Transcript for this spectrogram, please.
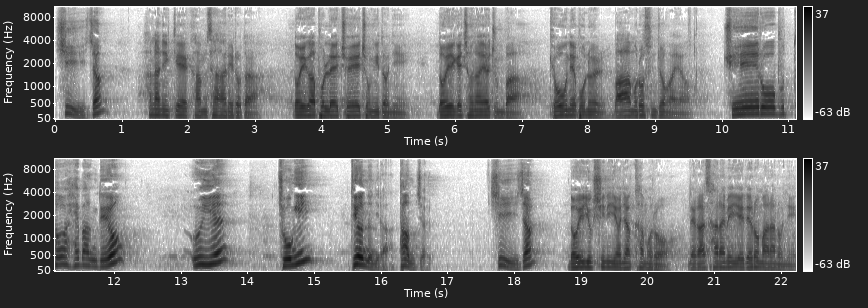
시작. 하나님께 감사하리로다. 너희가 본래 죄의 종이더니 너희에게 전하여 준 바 교훈의 본을 마음으로 순종하여 죄로부터 해방되어 의의 종이 되었느니라. 다음 절. 시작. 너희 육신이 연약함으로 내가 사람의 예대로 말하노니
